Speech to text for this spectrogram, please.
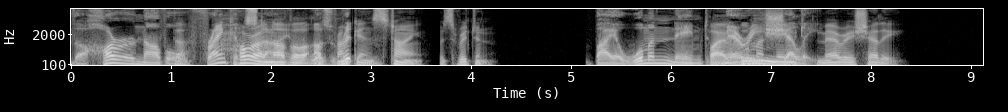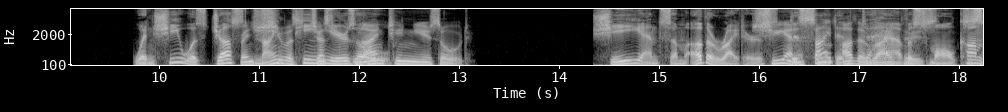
The horror novel The Frankenstein horror novel was of written was written by a woman named by Mary woman Shelley named Mary Shelley when she was just when 19 was just years old. 19 years old. She and some other writers She and some decided other to have a writers small decided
